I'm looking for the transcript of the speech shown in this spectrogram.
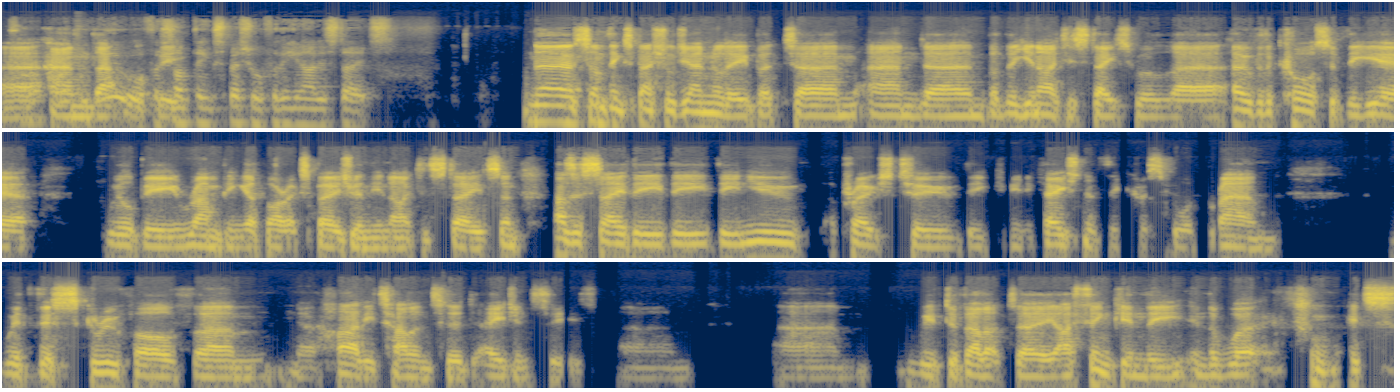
Uh, and that will for be, something special for the United States. No, something special generally, but um, and um, but the United States will uh, over the course of the year we'll be ramping up our exposure in the United States. And as I say, the the the new approach to the communication of the Christopher Ward brand with this group of um, you know, highly talented agencies. Um, um, we've developed a, I think, in the in the work, it's,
